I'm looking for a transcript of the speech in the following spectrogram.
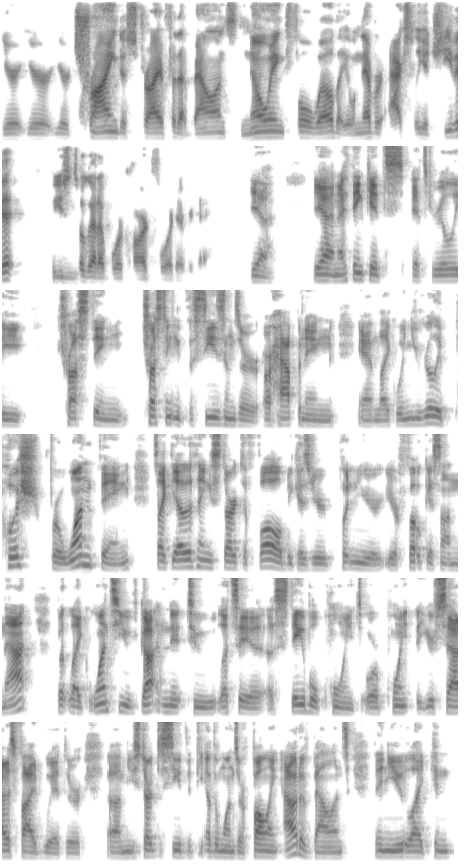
you're you're you're trying to strive for that balance, knowing full well that you'll never actually achieve it, but you mm-hmm. still got to work hard for it every day. Yeah, yeah, and I think it's it's really trusting trusting that the seasons are, are happening. And like when you really push for one thing it's like the other things start to fall because you're putting your, your focus on that. But like once you've gotten it to let's say a, a stable point or a point that you're satisfied with or um, you start to see that the other ones are falling out of balance then you like can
